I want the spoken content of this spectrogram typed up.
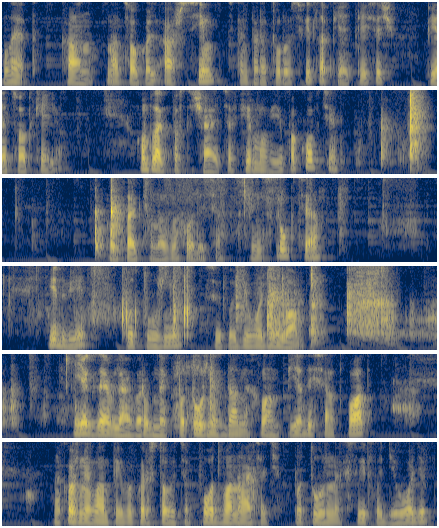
LED CAN на цоколь H7 з температурою світла 5500 кельвін. Комплект постачається в фірмовій упаковці. В комплекті у нас знаходиться інструкція і дві потужні світлодіодні лампи. Як заявляє виробник, потужність даних ламп 50 Вт. На кожній лампі використовується по 12 потужних світлодіодів.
